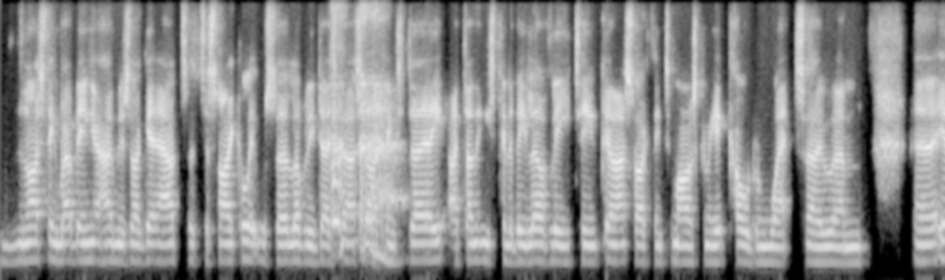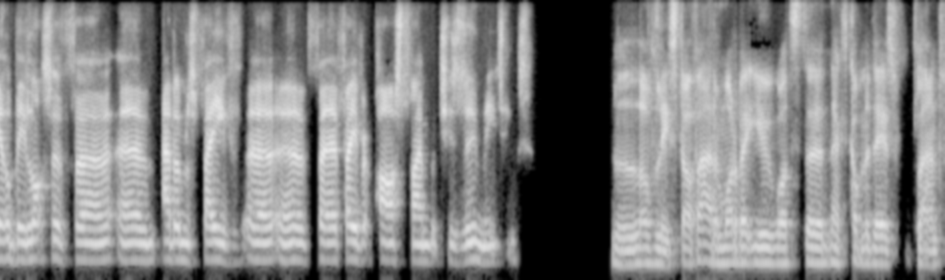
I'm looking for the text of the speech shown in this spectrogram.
the, nice thing about being at home is I get out to, to, cycle. It was a lovely day to go out cycling today. I don't think it's going to be lovely to go out cycling tomorrow. It's going to get cold and wet. So um, uh, it'll be lots of uh, um, Adam's fav, uh, uh, favorite pastime, which is Zoom meetings. Lovely stuff. Adam, what about you? What's the next couple of days planned?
